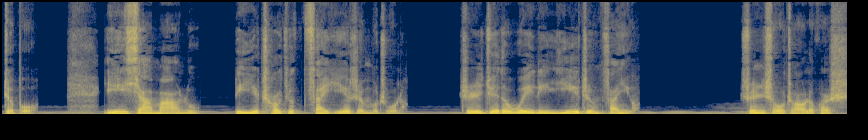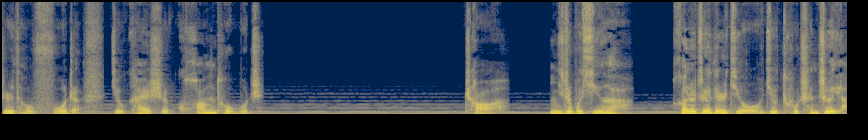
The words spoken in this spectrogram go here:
这不，一下马路，李超就再也忍不住了，只觉得胃里一阵翻涌，顺手找了块石头扶着，就开始狂吐不止。超啊，你这不行啊！喝了这点酒就吐成这样。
